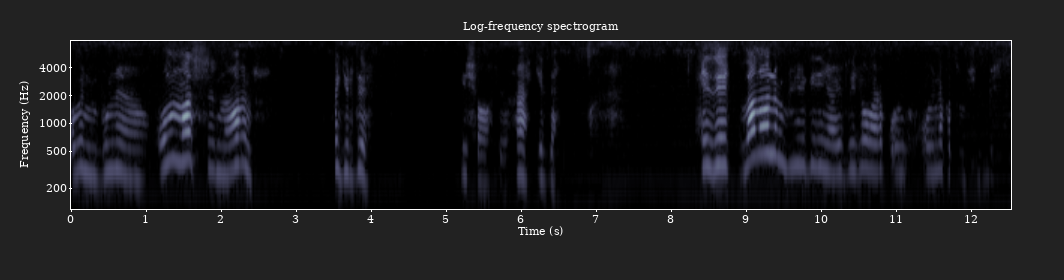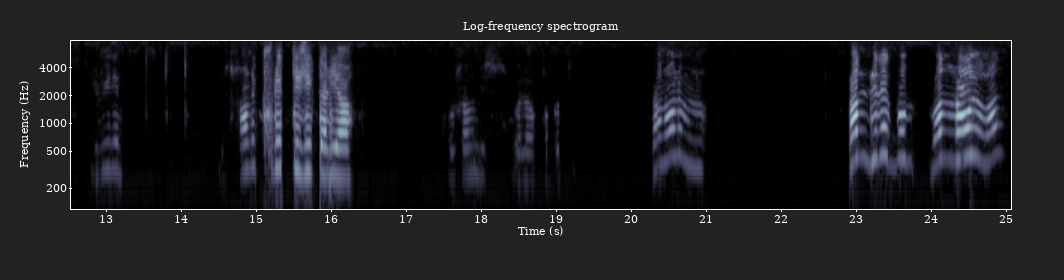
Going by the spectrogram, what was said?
Abi bu ne ya? Oğlum lan siz ne yapıyorsunuz? Ha girdi. İnşallah diyor. Ha girdi. İzleyici... Lan oğlum yürü gidin ya. İzleyici olarak oy- oyuna katılmışım. Biz yürü gidin. Sana küfür ettirecekler ya. Konuşalım biz. Böyle kapat. Lan oğlum. Lan direkt bu... Lan ne oluyor lan?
